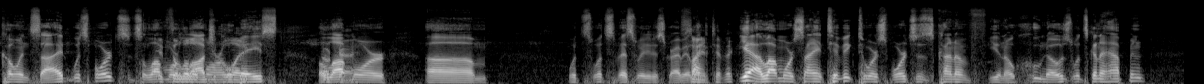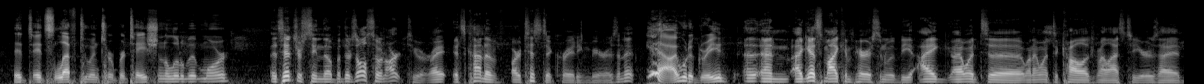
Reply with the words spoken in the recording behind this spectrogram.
coincide with sports. It's a lot It's a more more logical like- based, a lot more. Um, what's what's the best way to describe it? Like- Scientific? yeah, a lot more scientific. To where sports is kind of you know who knows what's going to happen. It, it's left to interpretation a little bit more. It's interesting, though, but there's also an art to it, right? It's kind of artistic creating beer, isn't it? Yeah, I would agree. and- and I guess my comparison would be I, I went to when I went to college my last two years I had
